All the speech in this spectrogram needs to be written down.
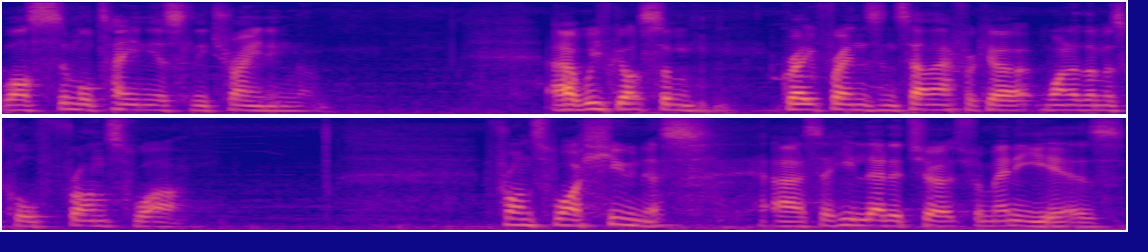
while simultaneously training them. Uh, we've got some great friends in South Africa. One of them is called Francois. Francois Hunis. Uh, so he led a church for many years.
